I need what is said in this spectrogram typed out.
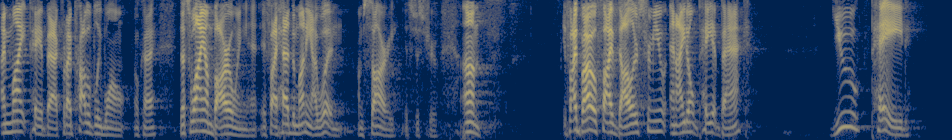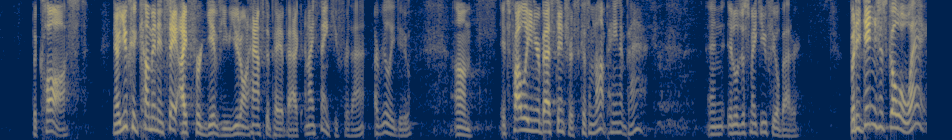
I might pay it back, but I probably won't, okay? That's why I'm borrowing it. If I had the money, I wouldn't. I'm sorry. It's just true. Um, if I borrow $5 from you and I don't pay it back, you paid the cost. Now, you could come in and say, I forgive you. You don't have to pay it back. And I thank you for that. I really do. Um, it's probably in your best interest because I'm not paying it back. And it'll just make you feel better. But it didn't just go away.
